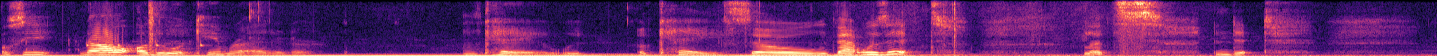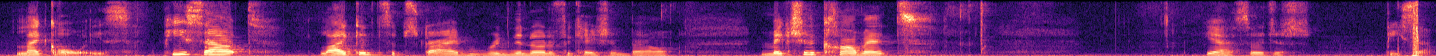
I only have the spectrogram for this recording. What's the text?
Well, see, now I'll do a camera editor. Okay, we, okay, so that was it. Let's end it. Like always, peace out, like and subscribe, ring the notification bell. Make sure to comment. Yeah, so just peace out.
